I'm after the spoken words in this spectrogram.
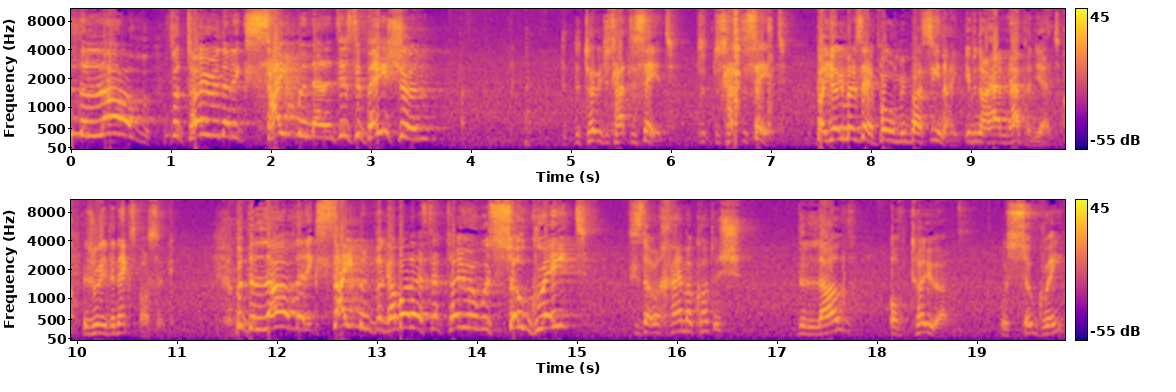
the love for Torah, that excitement, that anticipation, the Torah just had to say it. Just had to say it. By Hazeh, boom, in Basinai, even though it hadn't happened yet. It was really the next pasuk. But the love, that excitement for Kabbalah Torah was so great. Says the Chaim HaKadosh, the love of Torah was so great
